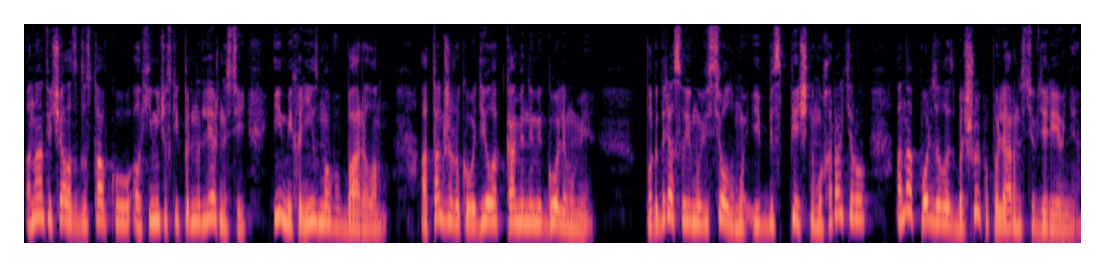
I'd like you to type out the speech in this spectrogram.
Она отвечала за доставку алхимических принадлежностей и механизмов баррелом, а также руководила каменными големами. Благодаря своему веселому и беспечному характеру она пользовалась большой популярностью в деревне.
